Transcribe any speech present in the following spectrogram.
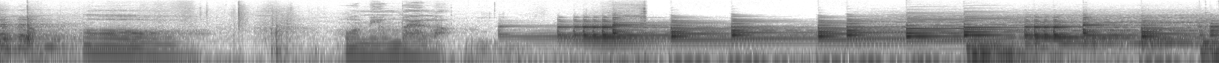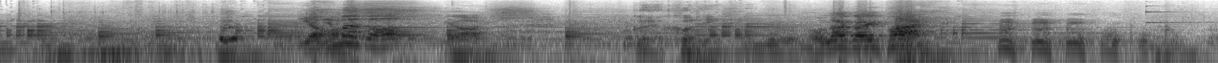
哦，我明白了。您慢走。呀，各位客礼。お腹いっぱい。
